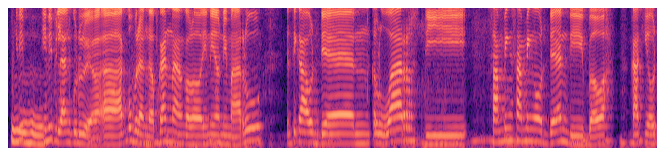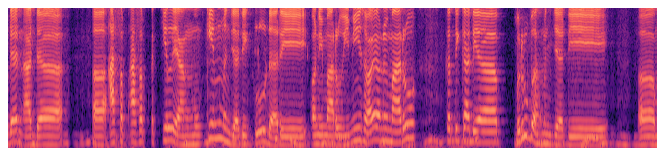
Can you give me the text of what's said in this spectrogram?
Ini Mhm. ini pilihanku dulu ya. Eh, aku beranggapan nah, kalau ini Onimaru ketika Oden keluar di samping-samping Oden di bawah kaki Oden ada eh, asap-asap kecil yang mungkin menjadi clue dari Onimaru ini. Soalnya Onimaru ketika dia berubah menjadi em,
